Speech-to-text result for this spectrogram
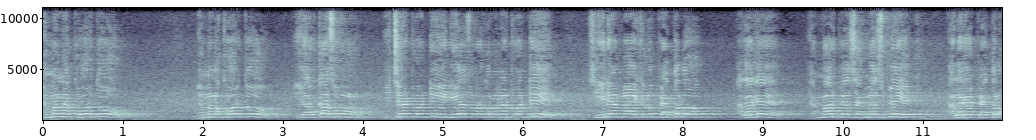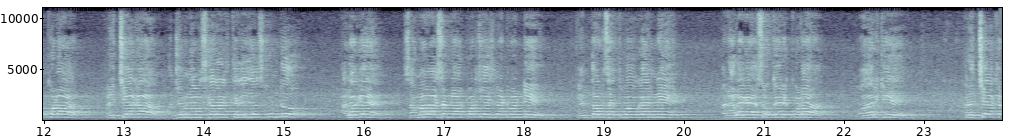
మిమ్మల్ని కోరుతూ మిమ్మల్ని కోరుతూ ఈ అవకాశం ఇచ్చినటువంటి నియోజకవర్గంలో ఉన్నటువంటి సీనియర్ నాయకులు పెద్దలు అలాగే ఎంఆర్పిఎస్ ఎంఎస్పి అలాగే పెద్దలకు కూడా ప్రత్యేక ఉద్యమ నమస్కారాలు తెలియజేసుకుంటూ అలాగే సమావేశాన్ని ఏర్పాటు చేసినటువంటి కింతాడు సత్యబాబు గారిని మరి అలాగే అశోక్ గారికి కూడా వారికి ప్రత్యేక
